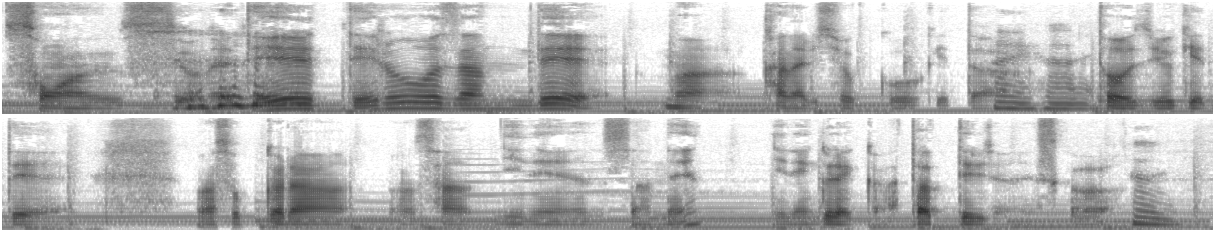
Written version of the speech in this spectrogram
そうなんですよね。で、デローザンで、まあ、かなりショックを受けた、はいはい。当時受けて、まあそこからまあ3、2年、3年 ?2 年ぐらいか経ってるじゃないですか。はい。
